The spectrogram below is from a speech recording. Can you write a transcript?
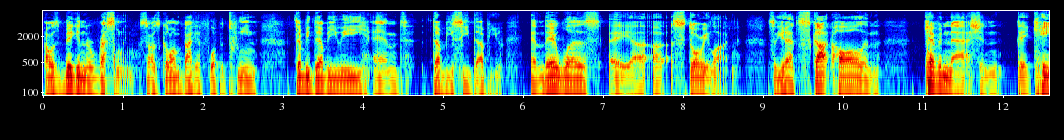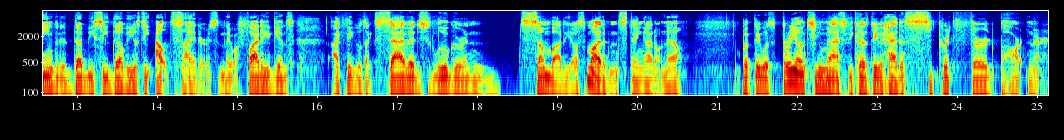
I was big into wrestling. So I was going back and forth between WWE and WCW, and there was a uh, a storyline. So you had Scott Hall and Kevin Nash and they came to the WCW as the outsiders, and they were fighting against, I think it was like Savage, Luger, and somebody else. Might have been Sting, I don't know. But there was three on two match because they had a secret third partner,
